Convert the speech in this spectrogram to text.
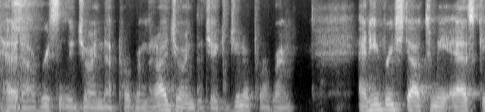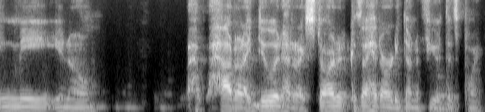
had uh, recently joined that program that I joined, the Jake Gino program. And he reached out to me asking me, you know, how did I do it? How did I start it? Because I had already done a few at this point.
